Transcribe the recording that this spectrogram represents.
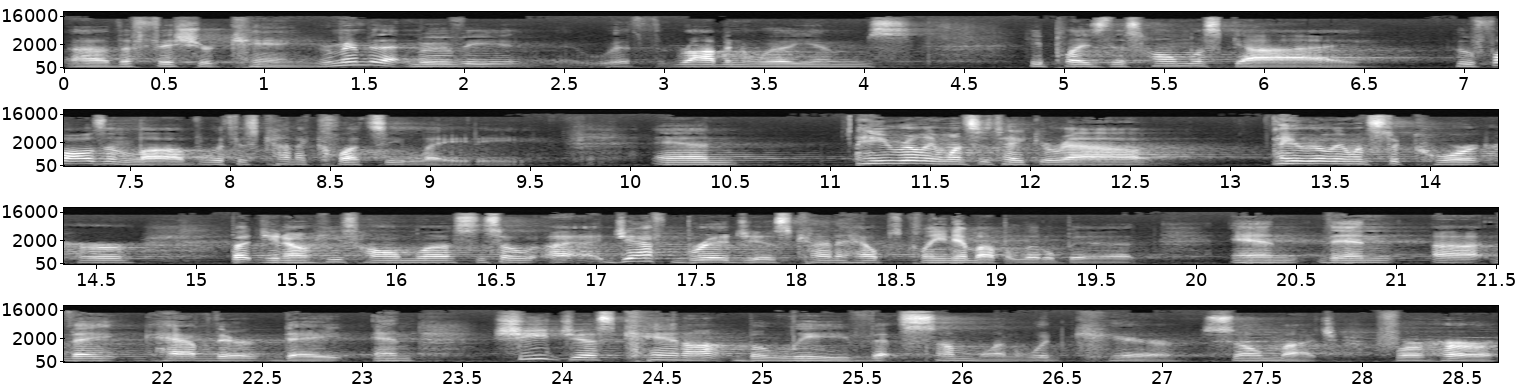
uh, The Fisher King. Remember that movie with Robin Williams? He plays this homeless guy who falls in love with this kind of klutzy lady. And he really wants to take her out. He really wants to court her. But, you know, he's homeless. And so uh, Jeff Bridges kind of helps clean him up a little bit. And then uh, they have their date. And she just cannot believe that someone would care so much for her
